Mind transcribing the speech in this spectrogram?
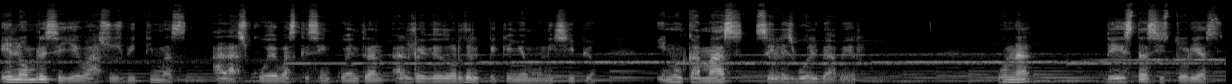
el hombre se lleva a sus víctimas a las cuevas que se encuentran alrededor del pequeño municipio y nunca más se les vuelve a ver. Una de estas historias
